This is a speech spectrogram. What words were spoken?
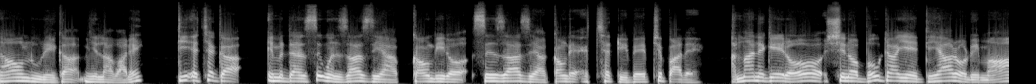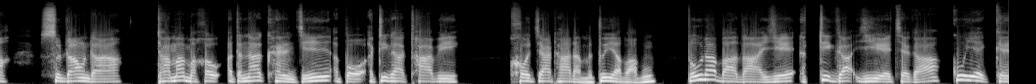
နောက်လူတွေကမြင်လာပါတယ်ဒီအချက်ကအင်မတန်စိတ်ဝင်စားစရာကောင်းပြီးတော့စဉ်းစားစရာကောင်းတဲ့အချက်တွေပဲဖြစ်ပါတယ်အမှန်တကယ်တော့ရှင်တော်ဗုဒ္ဓရဲ့တရားတော်တွေမှာဆုတောင်းတာဓမ္မမဟုတ်အတနာခံခြင်းအပေါ်အတိကထားပြီးခေါ်ကြားထားတာမတွေ့ရပါဘူးဗုဒ္ဓဘာသာရဲ့အတိကရည်ရွယ်ချက်ကကိုယ့်ရဲ့ကံ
